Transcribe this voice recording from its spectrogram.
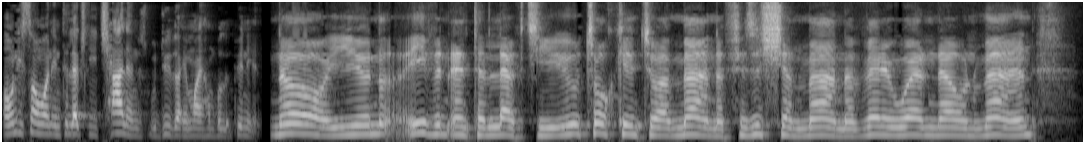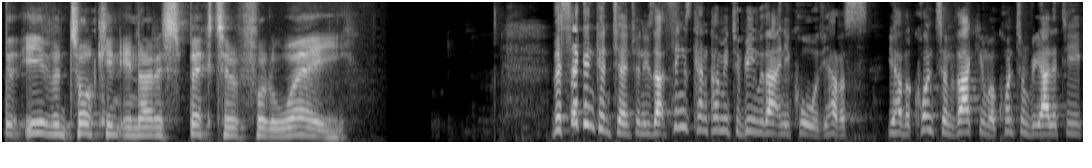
Only someone intellectually challenged would do that, in my humble opinion. No, you know, even intellect. You're talking to a man, a physician man, a very well-known man, even talking in a respectful way. The second contention is that things can come into being without any cause. You have a, you have a quantum vacuum, a quantum reality, and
